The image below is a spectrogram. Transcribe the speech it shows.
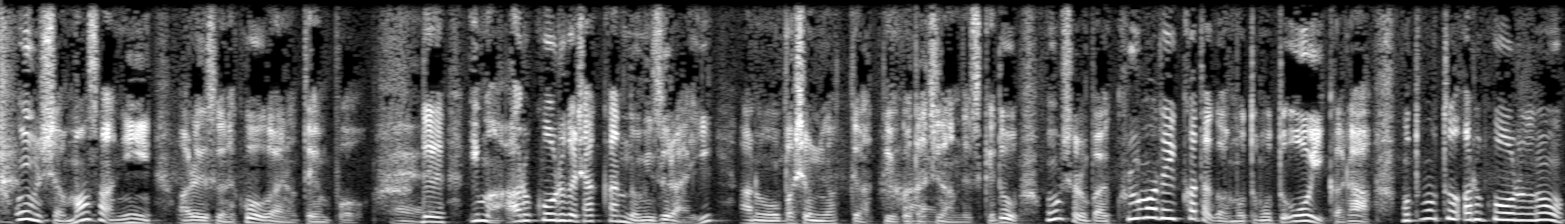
御社まさに、あれですよね、郊外の店舗、ええ、で、今、アルコールが若干飲みづらい、あの、場所によってはっていう形なんですけど、はい、御社の場合、車で行く方がもともと多いから、もともとアルコールの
